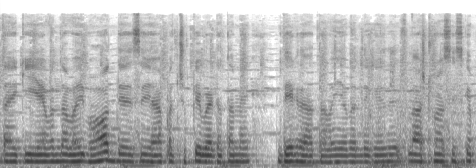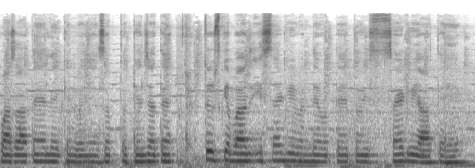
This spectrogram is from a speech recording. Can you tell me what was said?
होता है कि ये बंदा भाई बहुत देर से यहाँ पर छुप के बैठा था, मैं देख रहा था भाई ये बंदे के। लास्ट फ़र्स्ट इसके पास आते हैं, लेकिन भाई ये सब तो खेल जाता है। तो उसके बाद इस साइड भी बंदे होते हैं तो इस साइड भी आते हैं।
